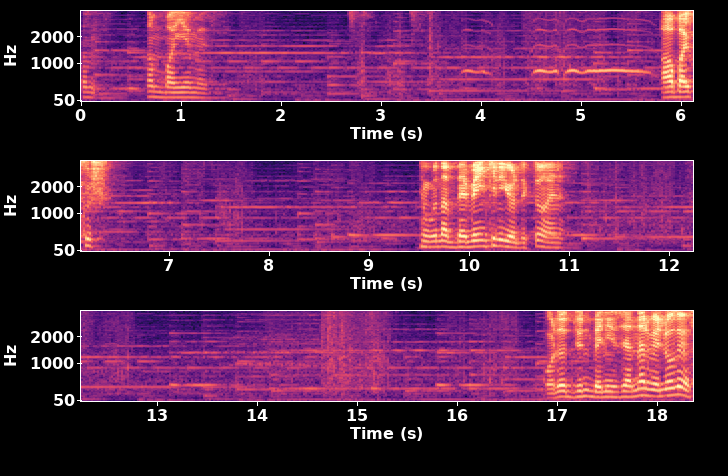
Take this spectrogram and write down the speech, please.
Tam, tam ban yemedim. Aa baykuş. Buradan bebeğinkini gördük değil mi? Aynen. Orada dün beni izleyenler belli oluyor.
